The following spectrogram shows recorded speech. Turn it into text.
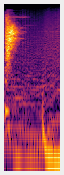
Bye.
